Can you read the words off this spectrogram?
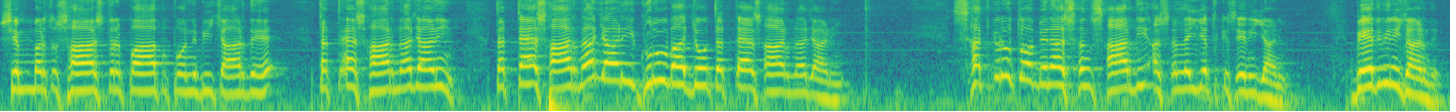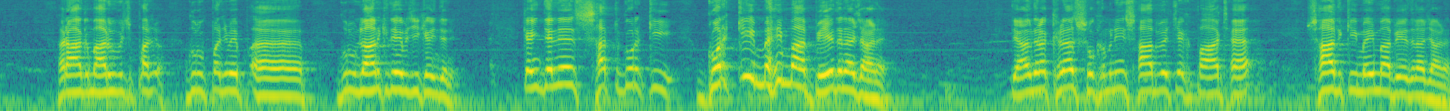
ਸਿਮਰਤ ਸ਼ਾਸਤਰ ਪਾਪ ਪੁੰਨ ਵਿਚਾਰ ਦੇ, ਤਤੈ ਸਾਰ ਨਾ ਜਾਣੀ, ਤਤੈ ਸਾਰ ਨਾ ਜਾਣੀ, ਗੁਰੂ ਬਾਝੋਂ ਤਤੈ ਸਾਰ ਨਾ ਜਾਣੀ। ਸਤਿਗੁਰੂ ਤੋਂ ਬਿਨਾ ਸੰਸਾਰ ਦੀ ਅਸਲੀਅਤ ਕਿਸੇ ਨਹੀਂ ਜਾਣੀ। ਵੇਦ ਵੀ ਨਹੀਂ ਜਾਣਦੇ। ਰਾਗ ਮਾਰੂ ਵਿੱਚ ਪਰ- ਗੁਰੂ ਪੰਜਵੇਂ ਗੁਰੂ ਨਾਨਕ ਦੇਵ ਜੀ ਕਹਿੰਦੇ ਨੇ ਕਹਿੰਦੇ ਨੇ, ਸਤਿਗੁਰ ਕੀ, ਗੁਰ ਕੀ ਮਹਿਮਾ ਵੇਦ ਨਾ ਜਾਣੇ। ਧਿਆਨ ਰੱਖਣਾ, ਸੁਖਮਨੀ ਸਾਹਿਬ ਵਿੱਚ ਇੱਕ ਪਾਠ ਹੈ, ਸਾਧ ਕੀ ਮਹਿਮਾ ਵੇਦ ਨਾ ਜਾਣੇ।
